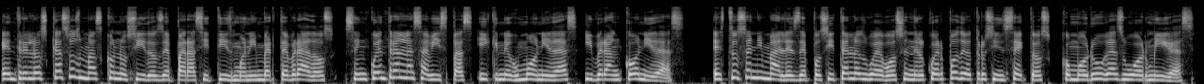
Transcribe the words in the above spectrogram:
Entre los casos más conocidos de parasitismo en invertebrados se encuentran las avispas icneumónidas y brancónidas. Estos animales depositan los huevos en el cuerpo de otros insectos, como orugas u hormigas.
